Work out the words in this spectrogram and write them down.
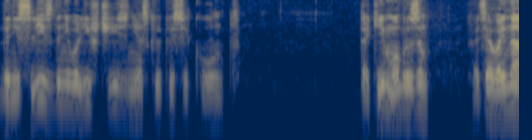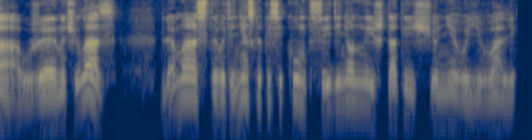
донеслись до него лишь через несколько секунд. Таким образом, хотя война уже началась, для Маста в эти несколько секунд Соединенные Штаты еще не воевали,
